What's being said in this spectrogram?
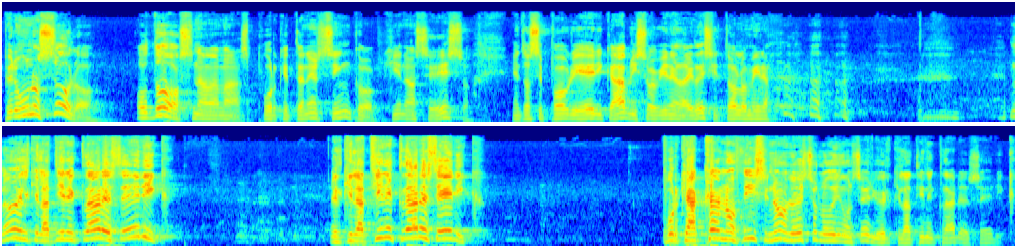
pero uno solo. o dos nada más, porque tener cinco, ¿quién hace eso? Entonces pobre Eric abre y solo viene a la iglesia y todo lo mira. no, el que la tiene clara es Eric. El que la tiene clara es Eric. Porque acá nos dice, no, eso lo digo en serio, el que la tiene clara es Eric.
